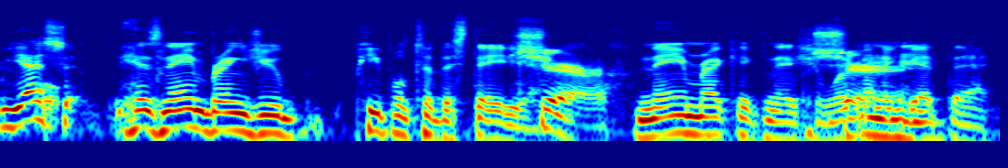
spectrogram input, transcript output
yes, his name brings you people to the stadium. Sure. Name recognition. Sure. We're going to get that.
